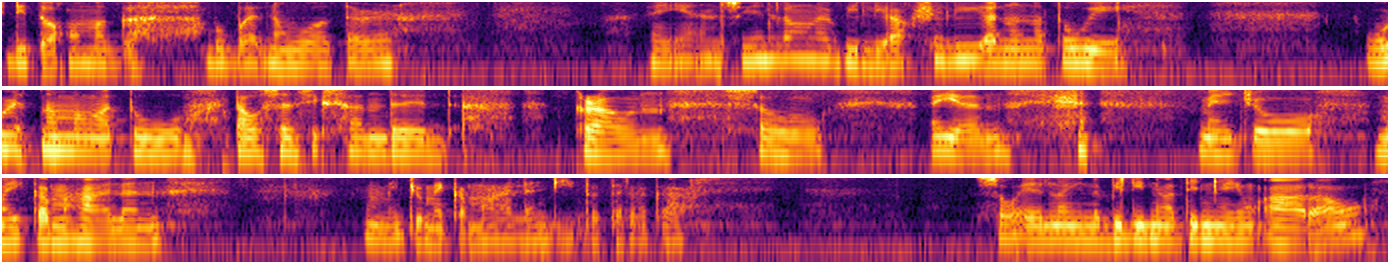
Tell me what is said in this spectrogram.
dito ako magbubal ng water. Ayan. So yun lang nabili. Actually ano na to eh. Worth ng mga 2,600 crown. So ayan. Medyo may kamahalan. Medyo may kamahalan dito talaga. So ayan lang yung nabili natin ngayong araw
